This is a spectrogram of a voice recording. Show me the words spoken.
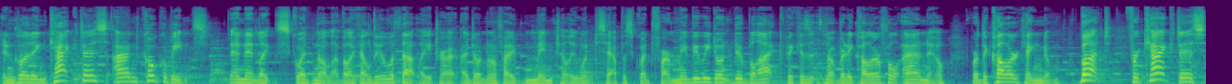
including cactus and cocoa beans. And then like squid and all that, but like I'll deal with that later. I, I don't know if I mentally want to set up a squid farm. Maybe we don't do black because it's not very colorful. I know. We're the color kingdom. But for cactus,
